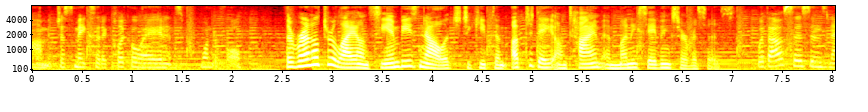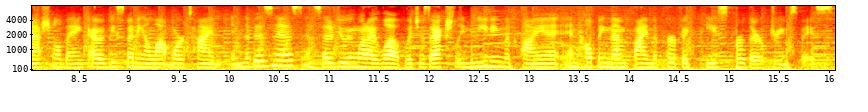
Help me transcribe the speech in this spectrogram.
Um, it just makes it a click away and it's wonderful. The Reynolds rely on CNB's knowledge to keep them up to date on time and money saving services. Without Citizens National Bank, I would be spending a lot more time in the business instead of doing what I love, which is actually meeting the client and helping them find the perfect piece for their dream space.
